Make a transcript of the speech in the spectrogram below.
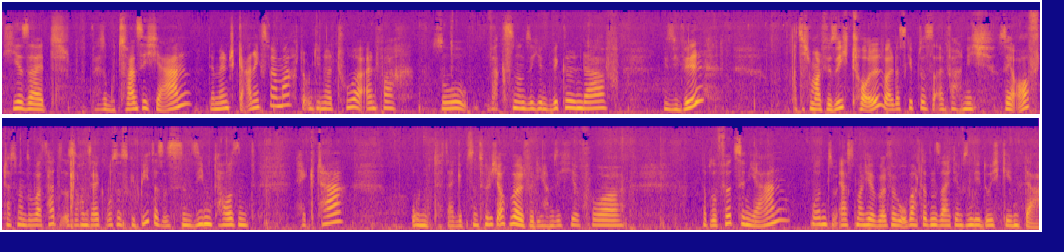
hier seit also gut 20 Jahren der Mensch gar nichts mehr macht und die Natur einfach so wachsen und sich entwickeln darf, wie sie will. Das ist schon mal für sich toll, weil das gibt es einfach nicht sehr oft, dass man sowas hat. Es ist auch ein sehr großes Gebiet. Das sind 7000 Hektar. Und da gibt es natürlich auch Wölfe. Die haben sich hier vor, ich glaube, so 14 Jahren wurden zum ersten Mal hier Wölfe beobachtet und seitdem sind die durchgehend da.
